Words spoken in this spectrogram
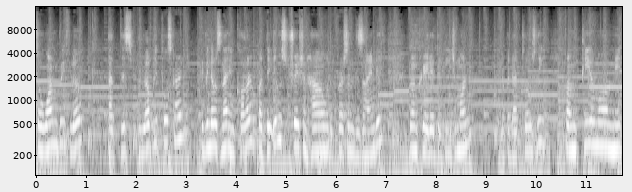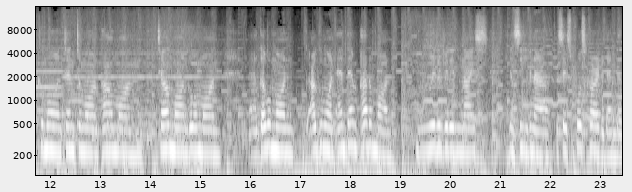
So one brief look at this lovely postcard, even though it's not in color, but the illustration how the person designed it, Don created the Digimon, look at that closely, from Piyomon, Meicoomon, Tentomon, Palmon, Tailmon, Gomamon, uh, Gabumon, Agumon, and then Patamon. Really, really nice. You can see even a it says postcard and then the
